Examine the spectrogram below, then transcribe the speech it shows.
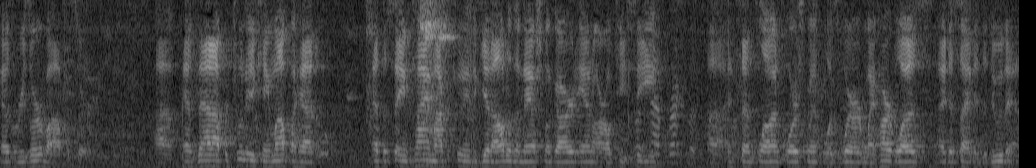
as a reserve officer. Uh, as that opportunity came up, I had at the same time opportunity to get out of the National Guard and ROTC. Uh, and since law enforcement was where my heart was, I decided to do that.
